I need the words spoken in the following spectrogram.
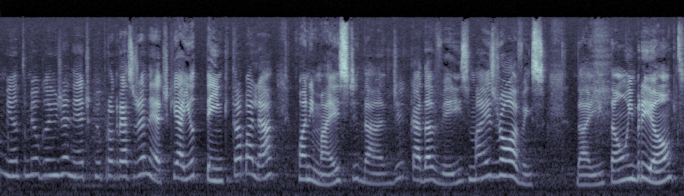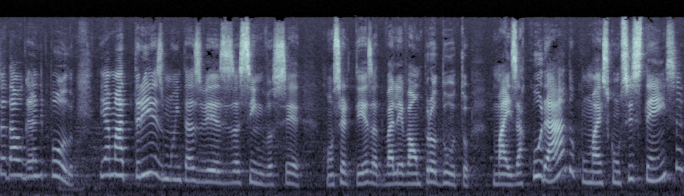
aumento meu ganho genético o progresso genético. E aí eu tenho que trabalhar com animais de idade cada vez mais jovens. Daí, então, o embrião que você dá o grande pulo. E a matriz, muitas vezes, assim, você com certeza vai levar um produto mais acurado, com mais consistência.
